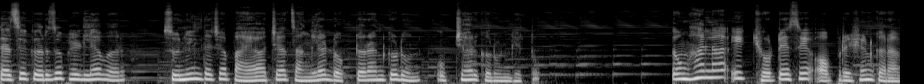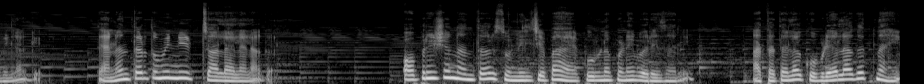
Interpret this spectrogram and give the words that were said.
त्याचे कर्ज फेडल्यावर सुनील त्याच्या पायाच्या चांगल्या डॉक्टरांकडून उपचार करून घेतो. तुम्हाला एक छोटेसे ऑपरेशन करावे लागेल. त्यानंतर तुम्ही नीट चालायला लागाल. ऑपरेशन नंतर सुनीलचे पाय पूर्णपणे बरे झाले. आता त्याला कुबड्या लागत नाही.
